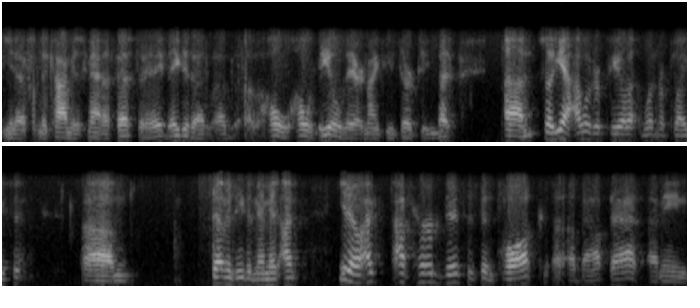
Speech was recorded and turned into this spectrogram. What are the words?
you know, from the Communist Manifesto. They, they did a, a, a whole whole deal there in 1913. But um, so yeah, I would repeal it, wouldn't replace it. Um, 17th Amendment. I, you know, I've I've heard this. There's been talk uh, about that. I mean,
